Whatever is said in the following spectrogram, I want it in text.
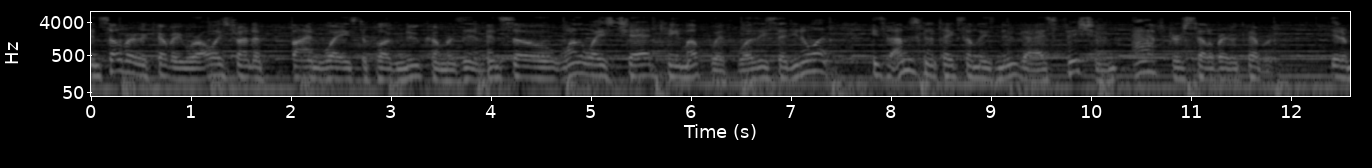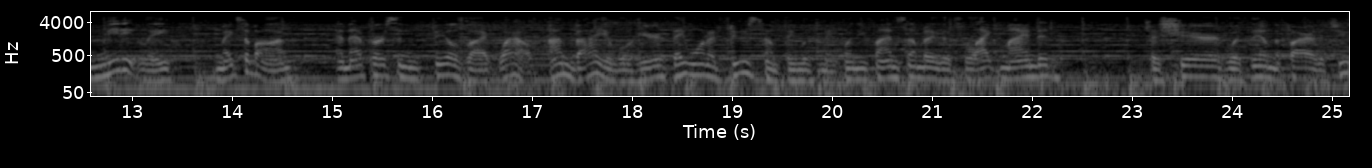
In Celebrate Recovery, we're always trying to find ways to plug newcomers in. And so one of the ways Chad came up with was he said, you know what? He said, I'm just going to take some of these new guys fishing after Celebrate Recovery it immediately makes a bond and that person feels like, wow, I'm valuable here. They want to do something with me. When you find somebody that's like minded, to share with them the fire that you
